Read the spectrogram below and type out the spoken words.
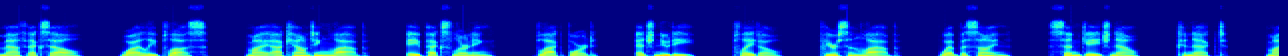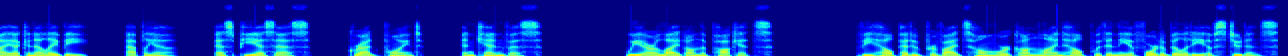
MathXL, Wiley Plus, My Accounting Lab, Apex Learning, Blackboard, Edgenuity, Plato, Pearson Lab, WebAssign, Cengage Now, Connect, MyEconLab, Aplia, SPSS, GradPoint, and Canvas. We are light on the pockets. vHelp Edu provides homework online help within the affordability of students.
